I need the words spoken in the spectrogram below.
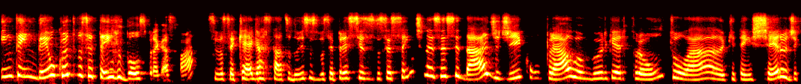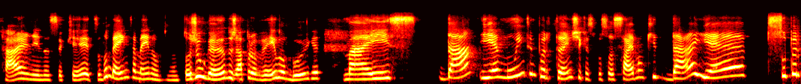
entender o quanto você tem no bolso para gastar, se você quer gastar tudo isso, se você precisa, se você sente necessidade de comprar o hambúrguer pronto lá, que tem cheiro de carne, não sei o quê, tudo bem também, não, não tô julgando, já provei o hambúrguer, mas dá, e é muito importante que as pessoas saibam que dá e é super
